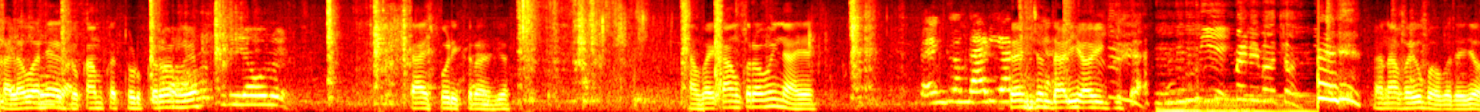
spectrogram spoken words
કાલ હવા ને તો કામકાજ થોડુંક કરવાનું છે. ટાઈસ પડી કરવાની છે. હા ભાઈ કામ કરવા મહિના હે? ટેન્શન દાડી આવી ગઈ અને ભાઈ ઊભા બધા જો.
